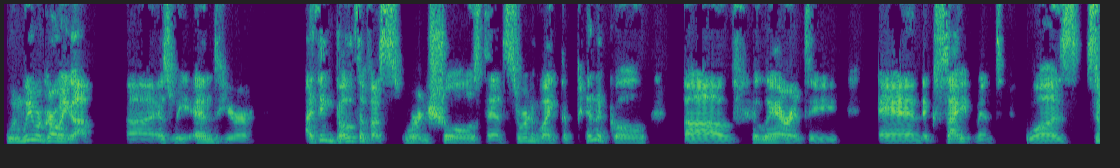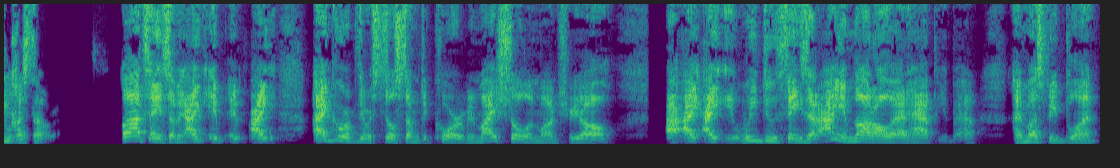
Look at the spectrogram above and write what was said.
When we were growing up, uh, as we end here, I think both of us were in shuls that sort of like the pinnacle of hilarity and excitement was Simchas Torah. Well, I'll tell you something. I I I grew up. There was still some decorum in my show in Montreal. I, I we do things that I am not all that happy about. I must be blunt.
